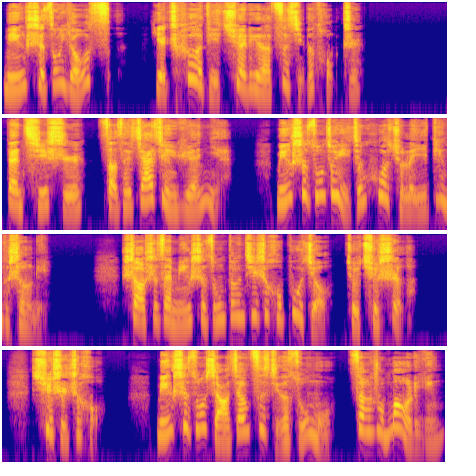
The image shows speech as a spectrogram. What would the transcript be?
明世宗由此也彻底确立了自己的统治。但其实早在嘉靖元年，明世宗就已经获取了一定的胜利。邵氏在明世宗登基之后不久就去世了。去世之后，明世宗想要将自己的祖母葬入茂陵，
